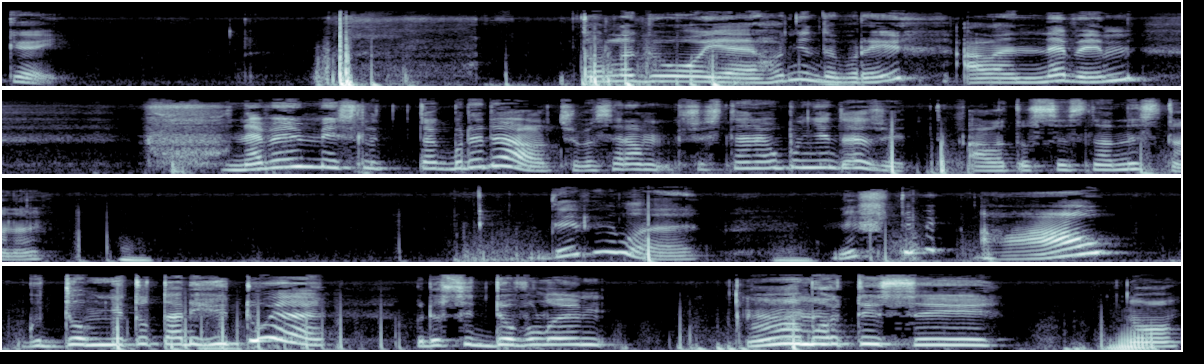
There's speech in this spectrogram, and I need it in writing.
OK. Tohle duo je hodně dobrý, ale nevím, nevím, jestli to tak bude dál. Třeba se nám přestane úplně dařit, ale to se snad nestane. Devile, než ty mi... Au, kdo mě to tady hituje? Kdo si dovoluje... No, Mortisy. No.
